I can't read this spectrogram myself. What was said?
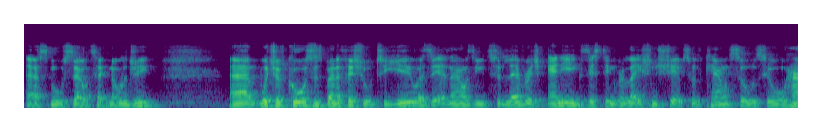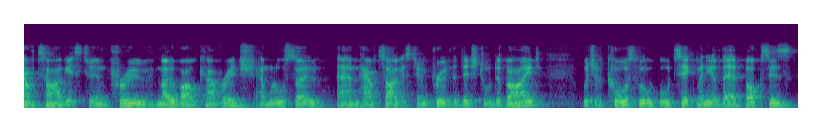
uh, small cell technology, um, which of course is beneficial to you as it allows you to leverage any existing relationships with councils who will have targets to improve mobile coverage and will also um, have targets to improve the digital divide which of course will, will tick many of their boxes.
